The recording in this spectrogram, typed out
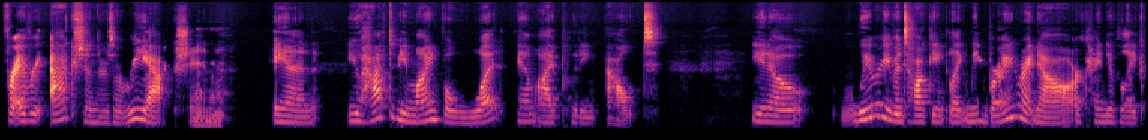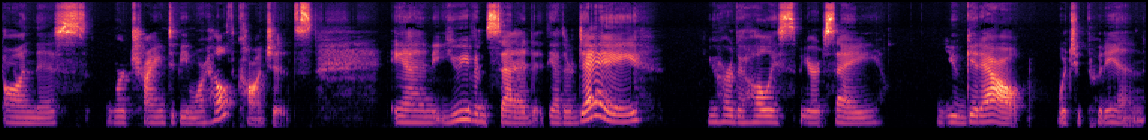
for every action there's a reaction mm-hmm. and you have to be mindful what am i putting out? You know we were even talking like me and brian right now are kind of like on this we're trying to be more health conscious and you even said the other day you heard the Holy Spirit say, You get out what you put in.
